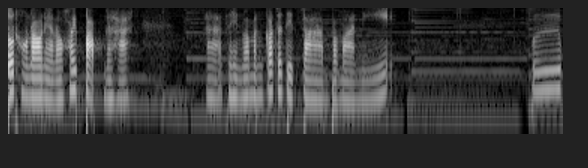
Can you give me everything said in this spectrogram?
รถของเราเนี่ยเราค่อยปรับนะคะ อ่า จะเห็นว่ามันก็จะติดตามประมาณนี้ปึ๊บ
